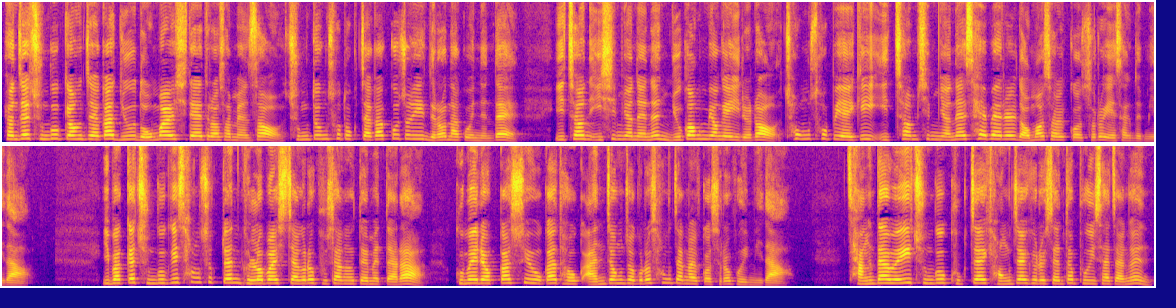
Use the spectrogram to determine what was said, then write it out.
현재 중국 경제가 뉴 노멀 시대에 들어서면서 중등 소득자가 꾸준히 늘어나고 있는데 2020년에는 6억 명에 이르러 총 소비액이 2010년의 3배를 넘어설 것으로 예상됩니다. 이 밖에 중국이 성숙된 글로벌 시장으로 부상됨에 따라 구매력과 수요가 더욱 안정적으로 성장할 것으로 보입니다. 장다웨이 중국 국제경제교류센터 부이사장은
